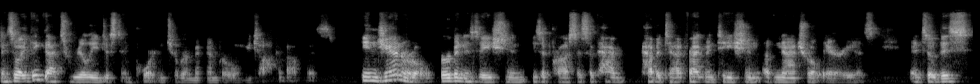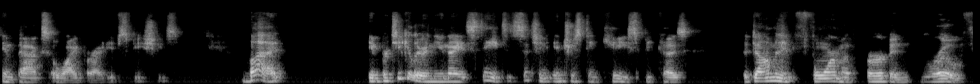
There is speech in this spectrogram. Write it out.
And so I think that's really just important to remember when we talk about this. In general, urbanization is a process of ha- habitat fragmentation of natural areas. And so this impacts a wide variety of species. But in particular, in the United States, it's such an interesting case because the dominant form of urban growth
